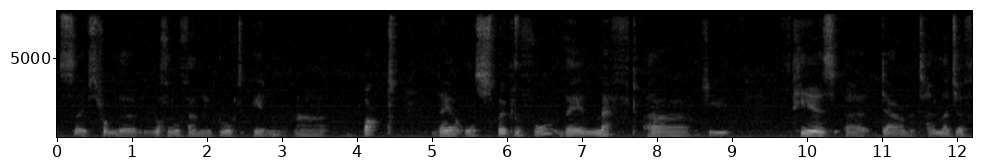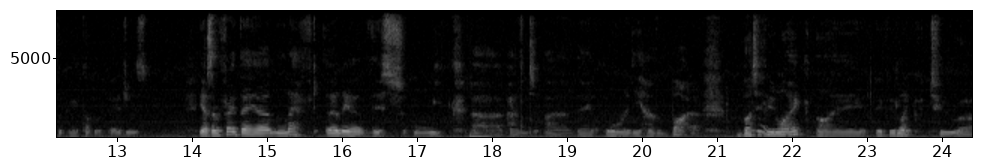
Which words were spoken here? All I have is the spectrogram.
slaves from the Rothingham family brought in, uh, but they are all spoken for. They left. Uh, she peers uh, down at her ledger, flipping a couple of pages. Yes, I'm afraid they uh, left earlier this week, uh, and uh, they already have a buyer. But if you like, I if you'd like to uh,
